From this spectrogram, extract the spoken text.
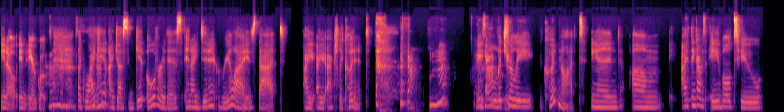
you know, in air quotes. Yes. Like, why yeah. can't I just get over this? And I didn't realize that I, I actually couldn't. yeah. Mm-hmm. Exactly. I, I, literally could not. And um, I think I was able to,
